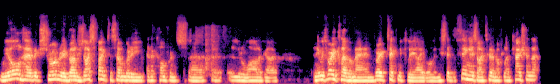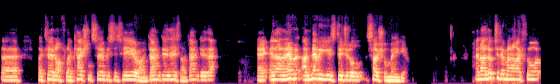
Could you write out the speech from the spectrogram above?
we all have extraordinary advantages. I spoke to somebody at a conference uh, a, a, little while ago, and he was a very clever man, very technically able. And he said, "The thing is, I turn off location. Uh, I turn off location services here. I don't do this. I don't do that." and I never, I never used digital social media. And I looked at him and I thought,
